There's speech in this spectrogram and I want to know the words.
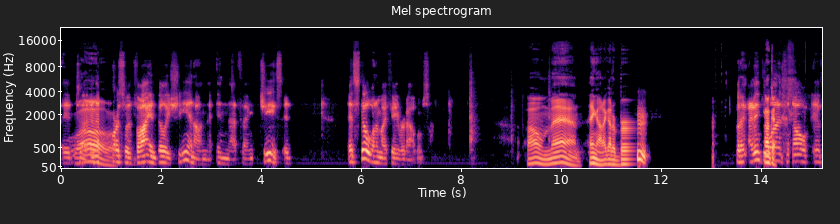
it, uh, and then, of course, with Vai and Billy Sheehan on the, in that thing, geez, it it's still one of my favorite albums. Oh man, hang on, I got a bird. Hmm. But I, I think you okay. wanted to know if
